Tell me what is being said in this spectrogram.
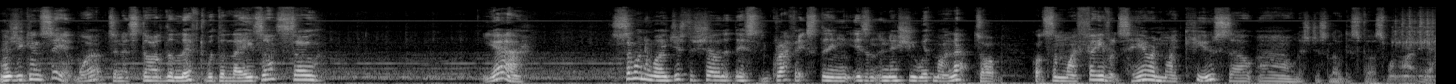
As you can see, it worked, and it started the lift with the laser, so yeah. So anyway, just to show that this graphics thing isn't an issue with my laptop, got some of my favourites here in my queue, so uh, let's just load this first one right here.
